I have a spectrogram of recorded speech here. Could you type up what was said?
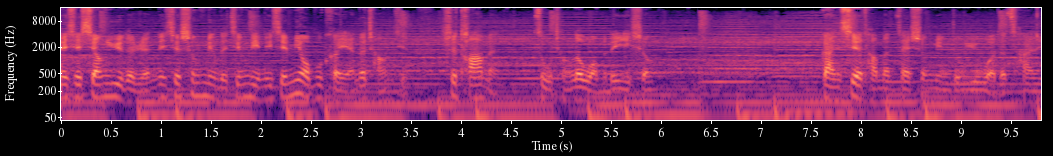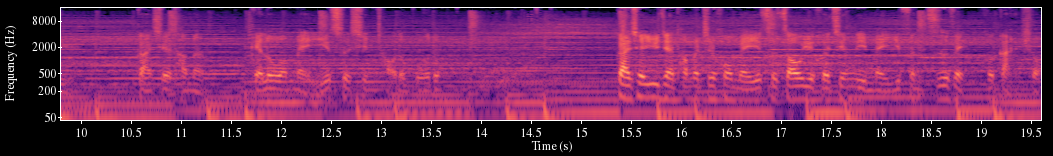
那些相遇的人，那些生命的经历，那些妙不可言的场景，是他们组成了我们的一生。感谢他们在生命中与我的参与，感谢他们给了我每一次心潮的波动，感谢遇见他们之后每一次遭遇和经历，每一份滋味和感受，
